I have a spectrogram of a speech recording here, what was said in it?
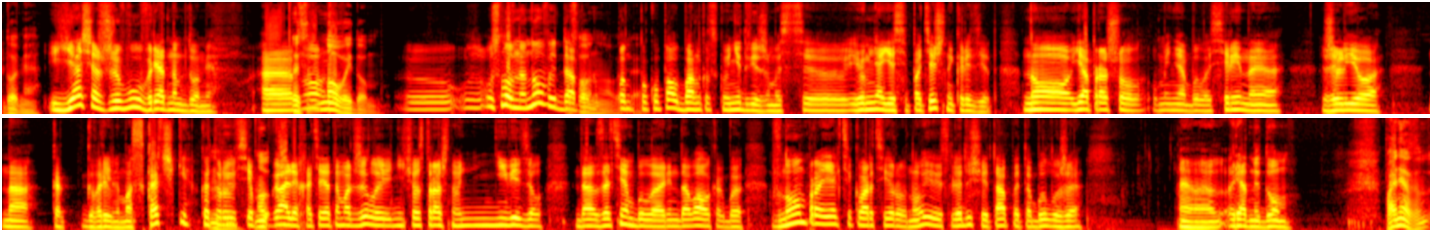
доме? Я сейчас живу в рядном доме. То есть но... новый дом? Э, условно новый, да, условно новый, да, покупал банковскую недвижимость, э, и у меня есть ипотечный кредит. Но я прошел, у меня было серийное жилье на, как говорили, москачки, которые mm-hmm. все ну... пугали, хотя я там отжил и ничего страшного не видел. Да, затем было арендовал как бы в новом проекте квартиру, ну и следующий этап это был уже э, рядный дом Понятно.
